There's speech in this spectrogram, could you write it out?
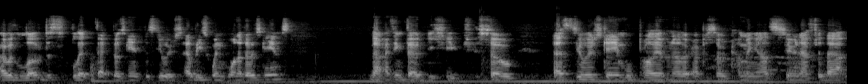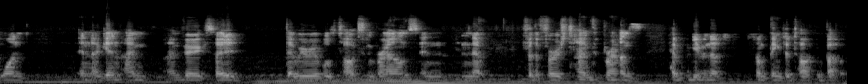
I would love to split that those games with the Steelers, at least win one of those games. That I think that would be huge. So that Steelers game, we'll probably have another episode coming out soon after that one. And again, I'm I'm very excited that we were able to talk some Browns and, and that for the first time the Browns have given us something to talk about.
